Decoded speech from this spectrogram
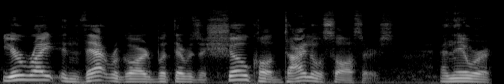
You're right in that regard, but there was a show called Dino Saucers, and they were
